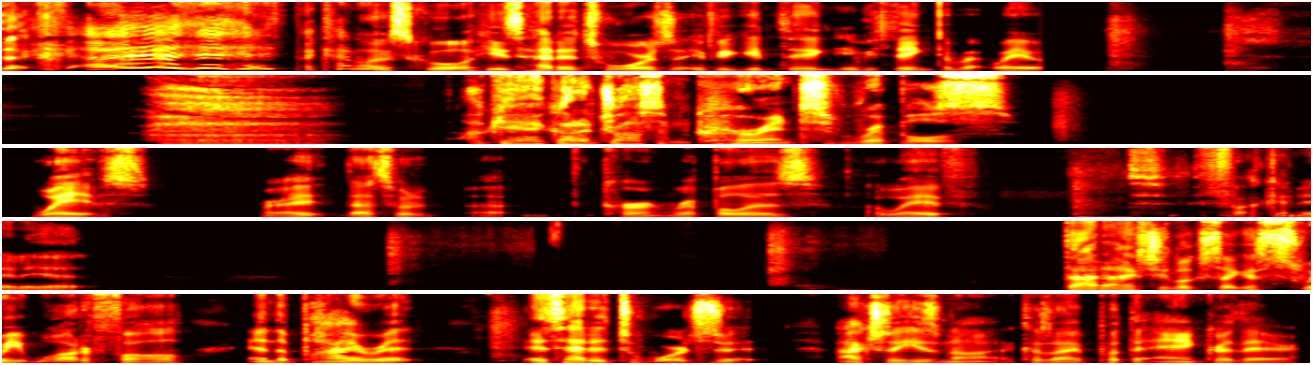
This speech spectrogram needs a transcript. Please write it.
That kind of looks cool. He's headed towards. If you could think, if you think about, wait. okay, I gotta draw some current ripples. Waves, right? That's what uh, current ripple is. A wave. Fucking idiot. That actually looks like a sweet waterfall, and the pirate is headed towards it. Actually, he's not because I put the anchor there.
